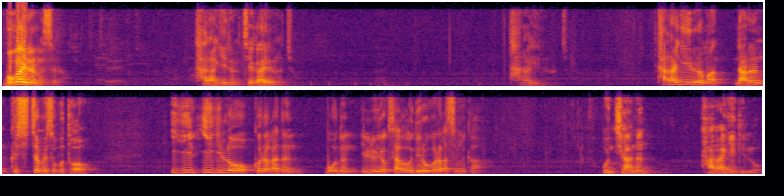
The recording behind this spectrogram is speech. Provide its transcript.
뭐가 일어났어요? 타락이 일어났 제가 일어났죠. 타락이 일어났죠. 타락이 일어난 그 시점에서부터 이, 길, 이 길로 걸어가던 모든 인류 역사가 어디로 걸어갔습니까? 원치 않은 타락의 길로,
